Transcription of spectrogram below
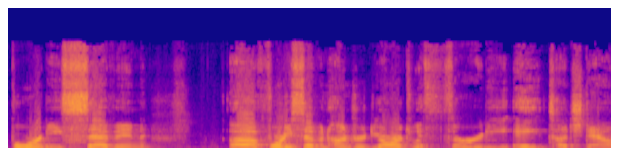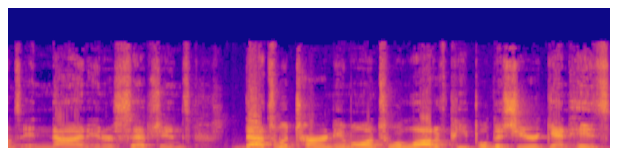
47 uh, 4,700 yards with 38 touchdowns and nine interceptions. That's what turned him on to a lot of people this year. Again, his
